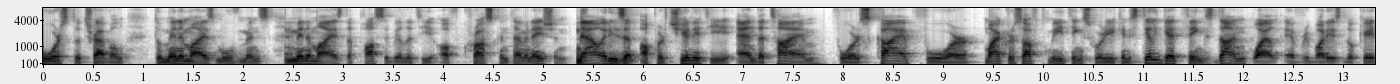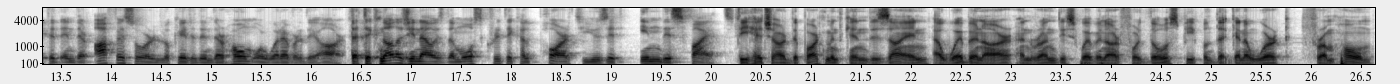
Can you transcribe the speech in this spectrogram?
forced to travel to minimize movements and minimize the possibility of cross-contamination. Now it is an opportunity and a time for Skype, for Microsoft meetings where you can still get things done while everybody is located in their office or located in their home or whatever they are. The technology now is the most critical part to use it in this fight. The HR department can design a webinar and run this webinar for those people that gonna work from home,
